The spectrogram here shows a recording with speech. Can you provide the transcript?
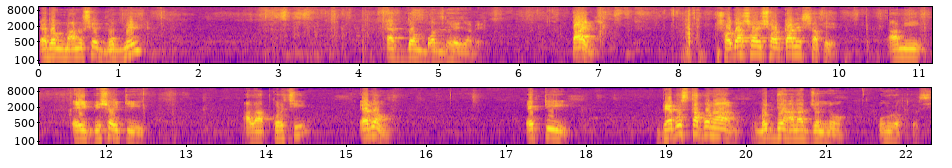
এবং মানুষের মুভমেন্ট একদম বন্ধ হয়ে যাবে। তাই সদাশয় সরকারের সাথে আমি এই বিষয়টি আলাপ করেছি এবং একটি ব্যবস্থাপনার মধ্যে আনার জন্য অনুরোধ করেছি।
